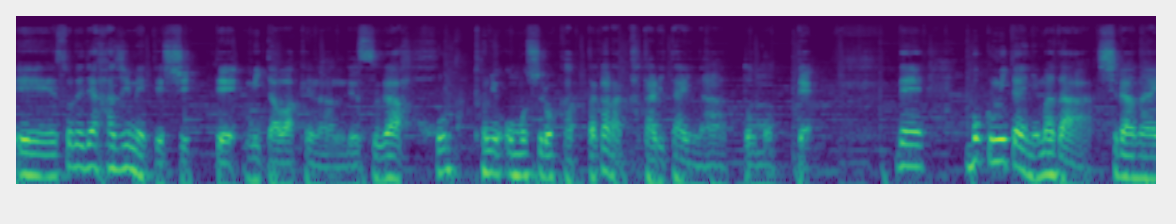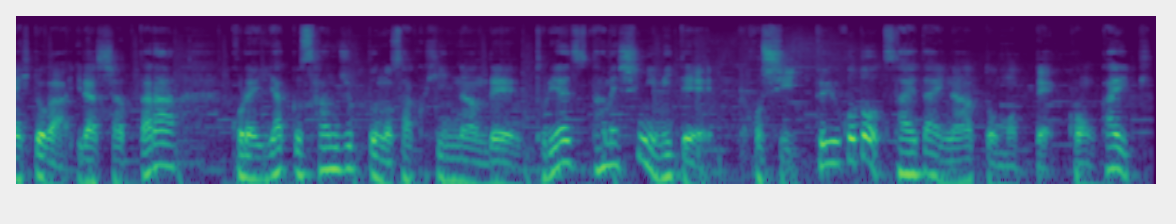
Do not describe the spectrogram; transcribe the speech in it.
えー、それで初めて知ってみたわけなんですが、本当に面白かったから語りたいなと思って。で、僕みたいにまだ知らない人がいらっしゃったら、これ約30分の作品なんで、とりあえず試しに見てほしいということを伝えたいなと思って今回ピッ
